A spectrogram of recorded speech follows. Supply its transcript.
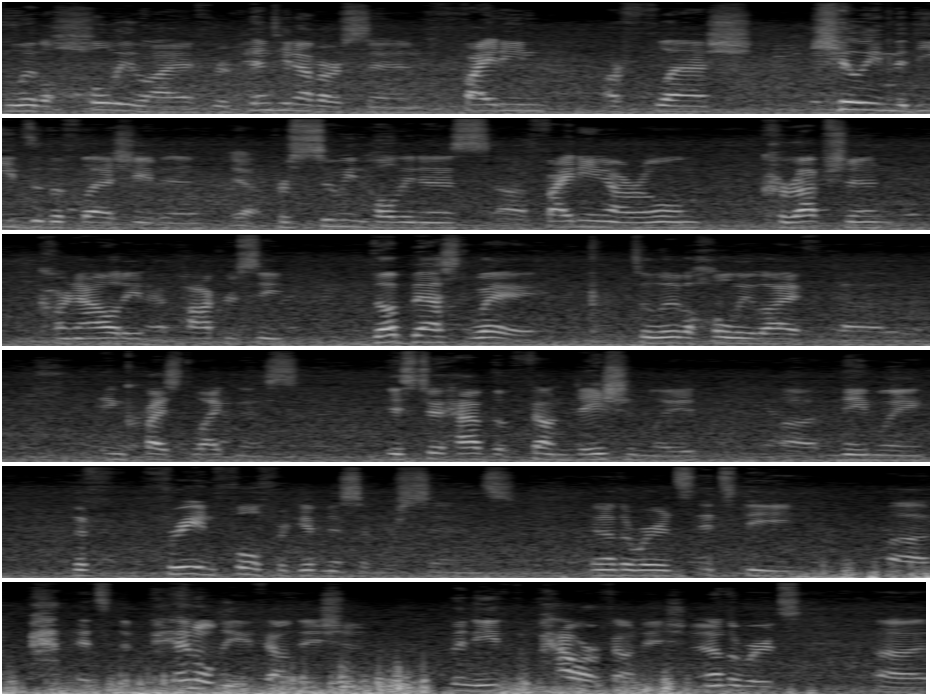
to live a holy life, repenting of our sin, fighting our flesh, killing the deeds of the flesh, even Yeah. pursuing holiness, uh, fighting our own corruption, carnality, and hypocrisy. The best way to live a holy life uh, in Christ likeness is to have the foundation laid, uh, namely the free and full forgiveness of your sins. In other words, it's the uh, it's the penalty foundation beneath the power foundation. In other words, uh,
